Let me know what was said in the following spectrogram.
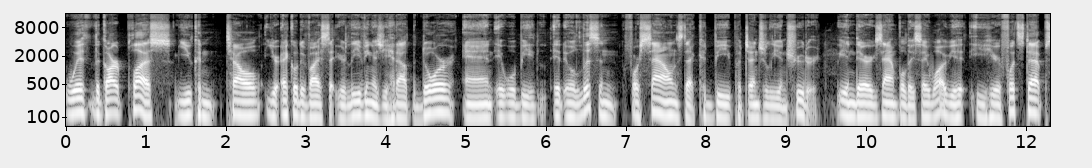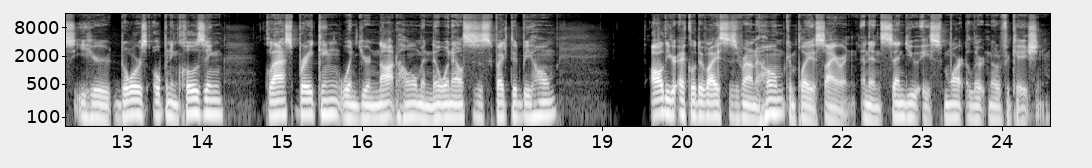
with the Guard Plus, you can tell your Echo device that you're leaving as you head out the door, and it will be it will listen for sounds that could be potentially intruder. In their example, they say, "Well, you, you hear footsteps, you hear doors opening, closing, glass breaking when you're not home and no one else is expected to be home." All your Echo devices around the home can play a siren and then send you a smart alert notification.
